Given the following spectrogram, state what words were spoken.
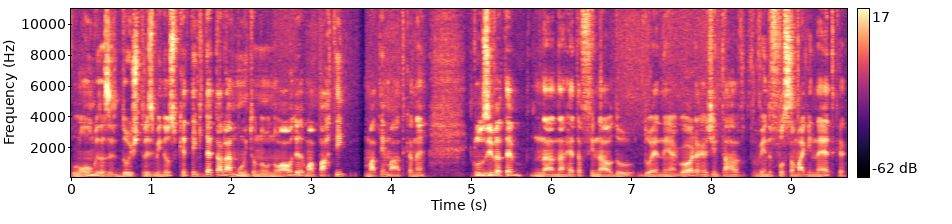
longos, às vezes dois, três minutos, porque tem que detalhar muito no, no áudio, uma parte matemática, né? Inclusive, até na, na reta final do, do Enem agora, a gente tava vendo força magnética,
